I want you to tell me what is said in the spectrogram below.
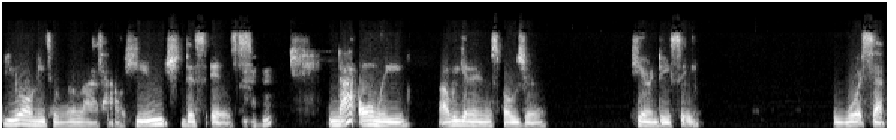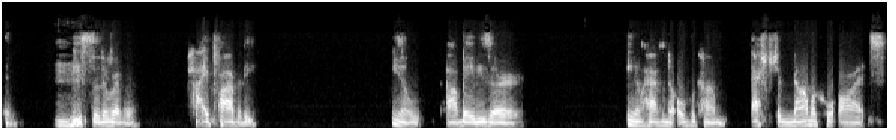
you all need to realize how huge this is. Mhm. Not only are we getting exposure here in DC, Ward Seven, Mm-hmm. east of the river, high poverty. You know, our babies are, you know, having to overcome astronomical odds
